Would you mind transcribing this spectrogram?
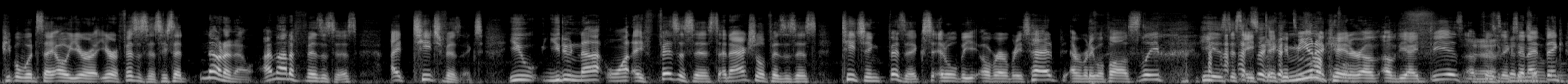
people would say, "Oh, you're a, you're a physicist." He said, "No, no, no. I'm not a physicist. I teach physics. You you do not want a physicist, an actual physicist, teaching physics. It will be over everybody's head. Everybody will fall asleep. He is just a, a a communicator of, of the ideas of physics. good And I think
